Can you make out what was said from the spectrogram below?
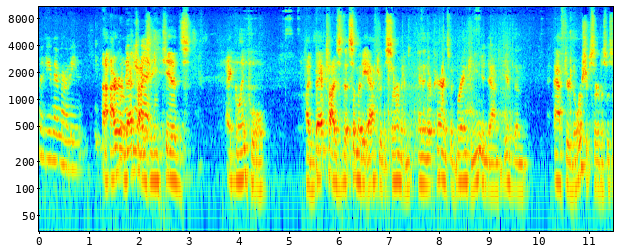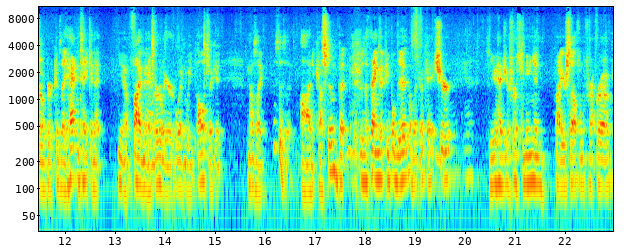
If you remember, I mean, I I remember When we came back- baptizing kids at Glenpool. I'd baptized that somebody after the sermon, and then their parents would bring communion down to give them after the worship service was over because they hadn't taken it, you know, five minutes earlier when we all took it. And I was like, this is an odd custom, but it was a thing that people did. I was like, okay, sure. So you had your first communion by yourself in the front row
